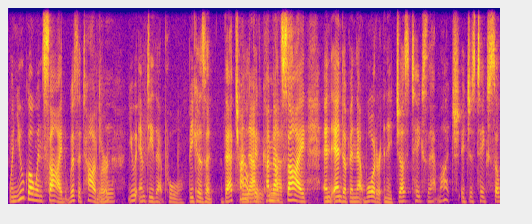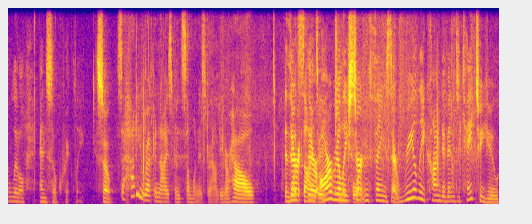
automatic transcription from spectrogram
when you go inside with a toddler, you empty that pool because uh, that child that- could come yes. outside and end up in that water, and it just takes that much. It just takes so little and so quickly. So So how do you recognize when someone is drowning or how? There, there are really certain things that really kind of indicate to you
